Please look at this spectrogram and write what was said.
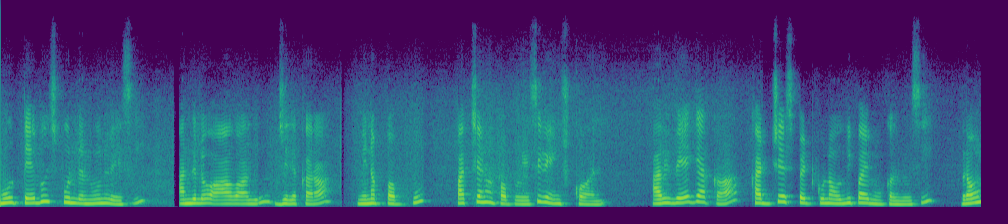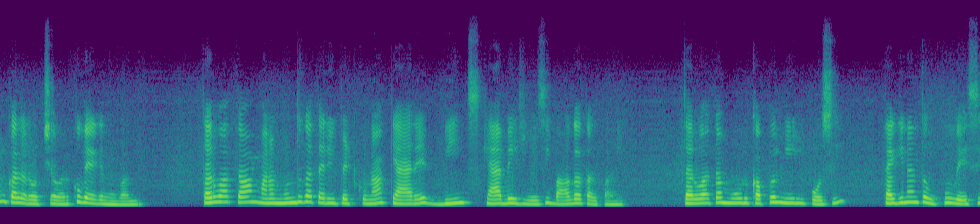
మూడు టేబుల్ స్పూన్ల నూనె వేసి అందులో ఆవాలు జీలకర్ర మినప్పప్పు పచ్చెనగపప్పు వేసి వేయించుకోవాలి. అవి వేగాక కట్ చేసి పెట్టుకున్న ఉల్లిపాయ ముక్కలు వేసి బ్రౌన్ కలర్ వచ్చే వరకు వేగనివ్వాలి. తరువాత మనం ముందుగా తరిగి పెట్టుకున్న క్యారెట్ బీన్స్ క్యాబేజ్ వేసి బాగా కలపాలి. తర్వాత మూడు కప్పులు నీళ్ళు పోసి తగినంత ఉప్పు వేసి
